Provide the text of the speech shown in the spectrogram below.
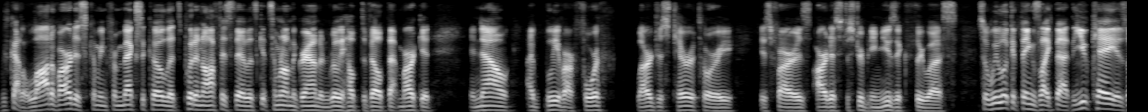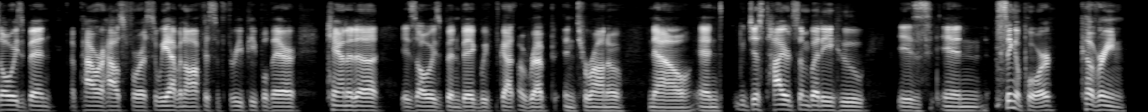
we've got a lot of artists coming from Mexico. Let's put an office there. Let's get someone on the ground and really help develop that market. And now I believe our fourth largest territory as far as artists distributing music through us. So we look at things like that. The UK has always been a powerhouse for us. So we have an office of three people there. Canada has always been big. We've got a rep in Toronto now. And we just hired somebody who is in Singapore covering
